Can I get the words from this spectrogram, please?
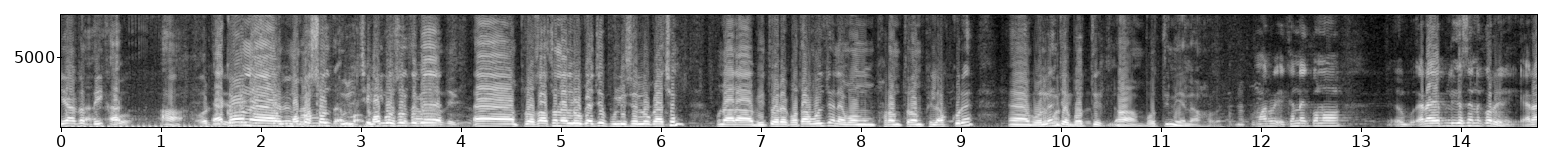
ইয়াটা দেখব। হ্যাঁ। এখন মফস্বল সেটা থেকে প্রশাসনের লোক আছে পুলিশের লোক আছেন। ওনারা ভিতরে কথা বলছেন এবং ফর্ম টর্ম ফিল আপ করে আহ, বললেন যে ভর্তি হ্যাঁ ভর্তি নিয়ে নেওয়া হবে। আমার এখানে কোনো এরা অ্যাপ্লিকেশন করেনি? এরা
